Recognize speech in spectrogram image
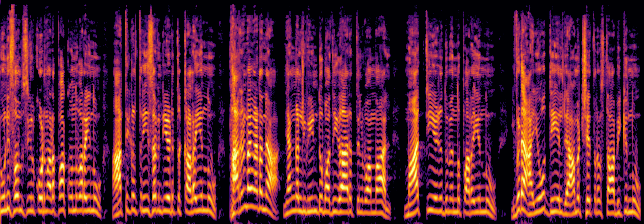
യൂണിഫോം സിവിൽ കോഡ് നടപ്പാക്കുമെന്ന് പറയുന്നു ആർട്ടിക്കിൾ ത്രീ സെവന്റി എടുത്ത് കളയുന്നു. ഭരണഘടന ഞങ്ങൾ വീണ്ടും അധികാരത്തിൽ വന്നാൽ മാറ്റി എഴുതുമെന്ന് പറയുന്നു. ഇവിടെ അയോധ്യയിൽ രാമക്ഷേത്രം സ്ഥാപിക്കുന്നു.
